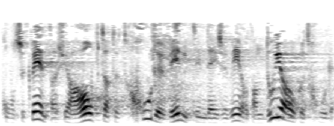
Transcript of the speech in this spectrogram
consequent. Als je hoopt dat het goede wint in deze wereld, dan doe je ook het goede.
